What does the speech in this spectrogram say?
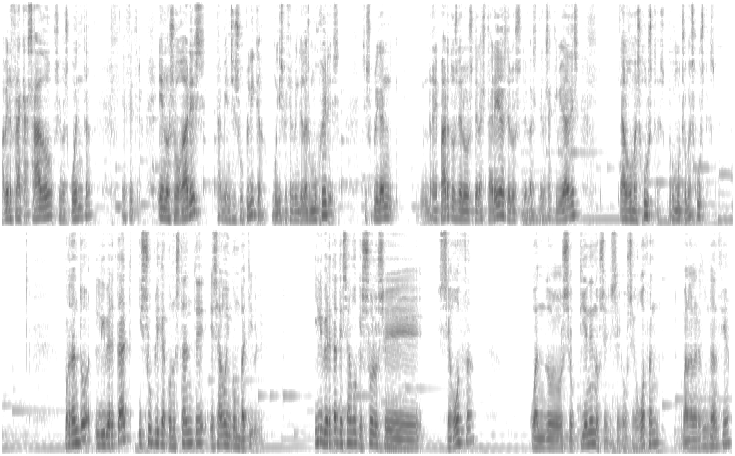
haber fracasado, se nos cuenta, etc. En los hogares también se suplica, muy especialmente las mujeres. Se suplican repartos de, los, de las tareas, de, los, de, las, de las actividades, algo más justas o mucho más justas. Por tanto, libertad y súplica constante es algo incompatible. Y libertad es algo que solo se, se goza cuando se obtienen o se, o se gozan, valga la redundancia,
